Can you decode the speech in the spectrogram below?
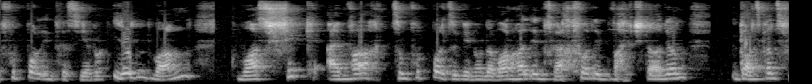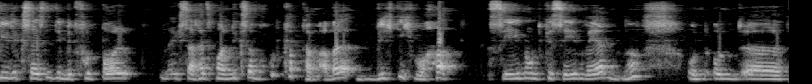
Football interessiert. Und irgendwann war es schick, einfach zum Football zu gehen. Und da waren halt in Frankfurt im Waldstadion ganz, ganz viele gesessen, die mit Football, ich sage jetzt mal, nichts am Hut gehabt haben. Aber wichtig war, sehen und gesehen werden. Ne? Und, und äh,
